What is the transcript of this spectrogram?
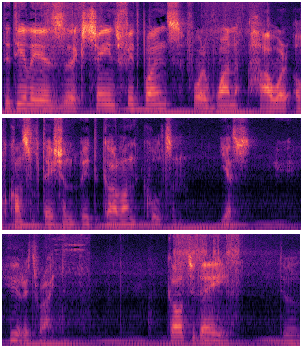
The deal is exchange fit points for one hour of consultation with Garland Coulson. Yes, you hear it right. Go today to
